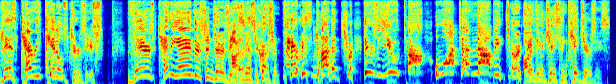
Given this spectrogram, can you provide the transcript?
There's Kerry Kittles jerseys. There's Kenny Anderson jerseys. All right, let me ask you a question. there is not a. Tr- There's Yuta Watanabe jerseys. Are there Jason Kidd jerseys?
